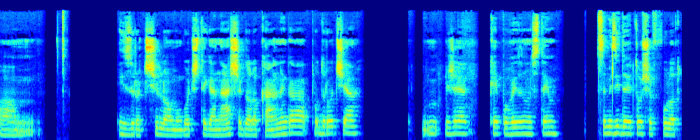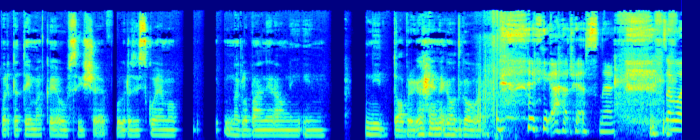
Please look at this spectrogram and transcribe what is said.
um, izročilo mogoče tega našega lokalnega področja, že kaj povezano s tem. Se mi zdi, da je to še ful odprta tema, ki jo vsi še ful raziskujemo na globalni ravni in ni dobrega enega odgovora. ja, res ne. Samo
